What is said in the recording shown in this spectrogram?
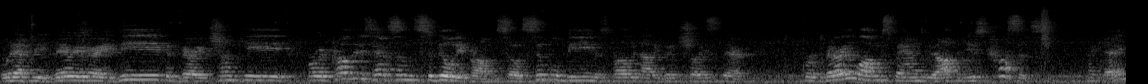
It would have to be very, very deep and very chunky, or we'd probably just have some stability problems. So a simple beam is probably not a good choice there. For very long spans, we often use trusses. Okay,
